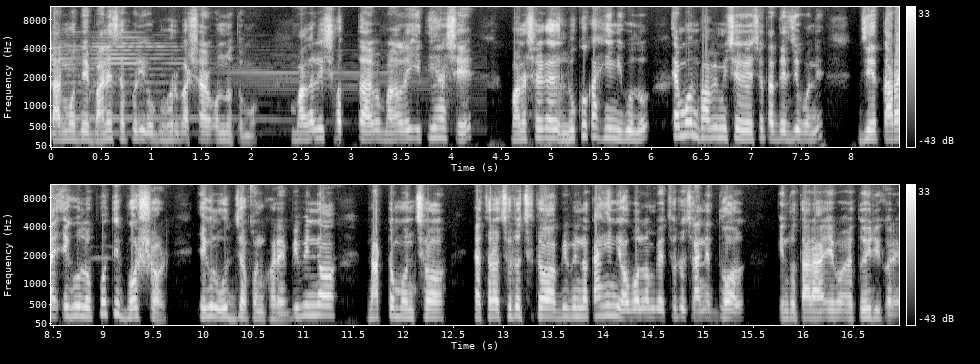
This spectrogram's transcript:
তার মধ্যে বানেসাপরি ও গোহর বাসার অন্যতম। বাঙালি সত্তা এবং বাঙালি ইতিহাসে মানুষের কাছে লোককাহিনীগুলো এমন ভাবে মিশে রয়েছে তাদের জীবনে যে তারা এগুলো প্রতি বছর এগুলো উদযাপন করে। বিভিন্ন নাট্যমঞ্চ, এছাড়া ছোট ছোট বিভিন্ন কাহিনী অবলম্বে ছোট গানের দল কিন্তু তারা তৈরি করে।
